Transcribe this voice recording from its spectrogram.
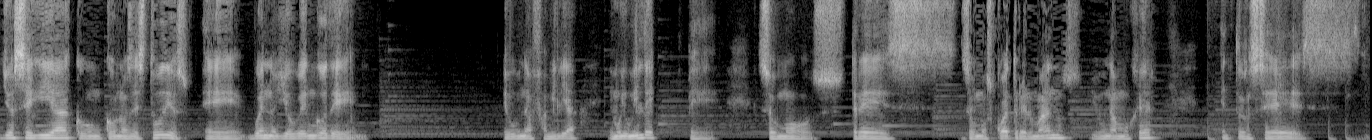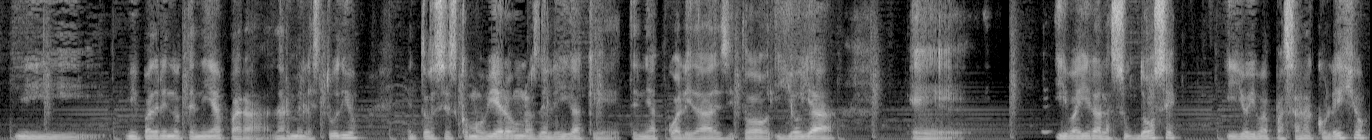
yo seguía con, con los estudios. bueno, yo vengo de, de, una familia muy humilde. somos tres, somos cuatro hermanos y una mujer. Entonces, mi, padre no tenía para darme el estudio. Entonces, como vieron los de liga que tenía cualidades y todo, y yo ya eh, iba a ir a la sub-12 y yo iba a pasar a colegio,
